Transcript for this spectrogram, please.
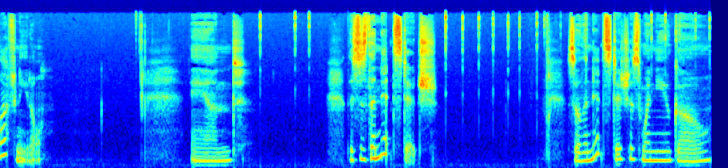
left needle. and this is the knit stitch. So the knit stitch is when you go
